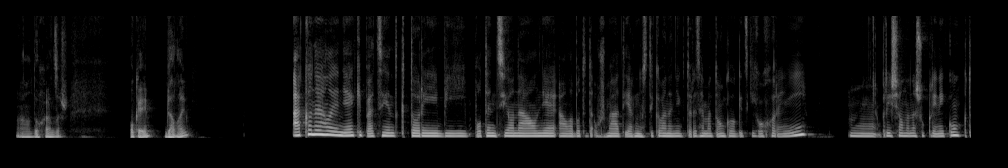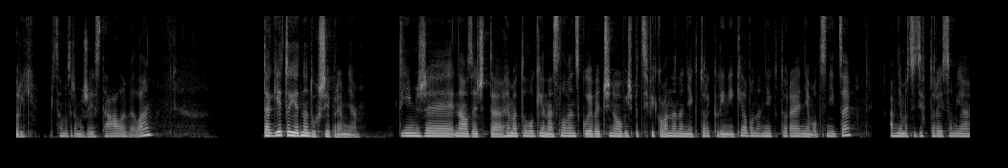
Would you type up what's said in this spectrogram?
dochádzaš. OK, ďalej. Ako náhle je nejaký pacient, ktorý by potenciálne, alebo teda už má diagnostikované niektoré z hematoonkologických ochorení, mm, prišiel na našu kliniku, ktorých samozrejme, že je stále veľa, tak je to jednoduchšie pre mňa. Tým, že naozaj tá hematológia na Slovensku je väčšinou vyšpecifikovaná na niektoré kliniky alebo na niektoré nemocnice. A v nemocnici, v ktorej som ja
